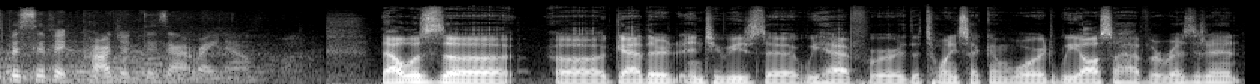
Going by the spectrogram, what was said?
specific project is at right now. That was the uh, gathered interviews that we have for the 22nd ward. We also have a resident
